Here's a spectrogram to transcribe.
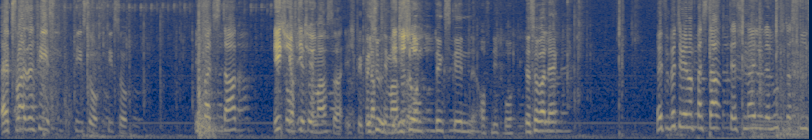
Äh, zwei sind fies. Fies hoch, fies hoch. Ich jetzt stark. Ich so bin auf auf TT Master. Ich bin auf Nitro, TT Nitro Master. und Dings gehen auf Nitro. Der Server lag. Hilf mir bitte jemand bei Stark, der ist schnell und der lootet das Fies.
